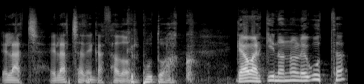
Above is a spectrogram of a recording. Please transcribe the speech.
el hacha, el hacha de cazador. Qué puto asco. Que a Marquino no le gusta.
